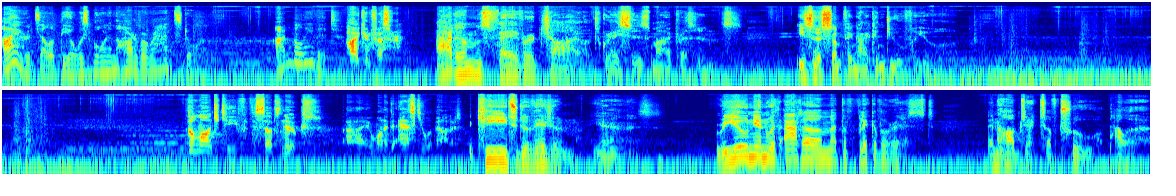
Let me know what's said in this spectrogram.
I heard Zealot was born in the heart of a rad storm. I'd believe it. Hi, Confessor. Atom's favored child graces my presence. Is there something I can do for you? The launch key for the sub's nukes. I wanted to ask you about it. The key to division, yes. Reunion with Atom at the flick of a wrist. An object of true power.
